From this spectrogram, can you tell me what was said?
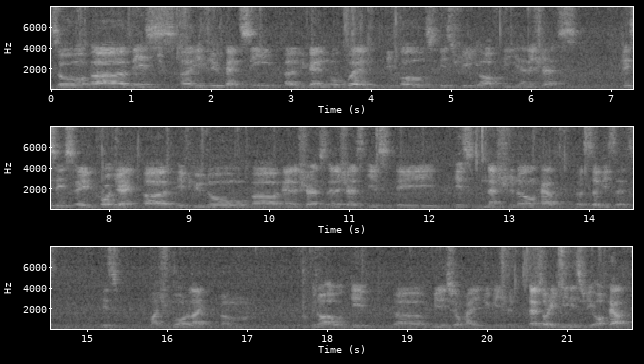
So uh, this, uh, if you can see, uh, you can open people's history of the NHS this is a project, uh, if you know uh, NHS, NHS is a is National Health uh, Services. It's much more like um, you know our uh, Ministry of Higher Education. Uh, sorry, Ministry of Health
